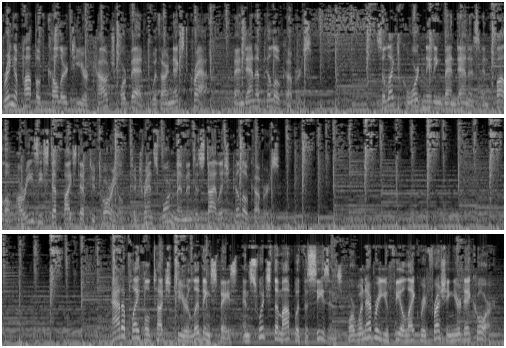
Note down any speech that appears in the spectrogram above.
Bring a pop of color to your couch or bed with our next craft bandana pillow covers. Select coordinating bandanas and follow our easy step by step tutorial to transform them into stylish pillow covers. Add a playful touch to your living space and switch them up with the seasons or whenever you feel like refreshing your decor.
